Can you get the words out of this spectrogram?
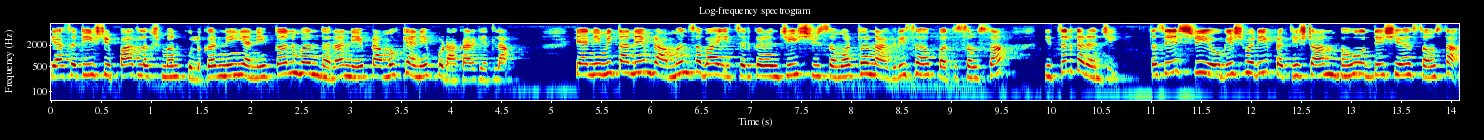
यासाठी श्रीपाद लक्ष्मण कुलकर्णी यांनी तन मन धनाने प्रामुख्याने पुढाकार घेतला. या निमित्ताने ब्राह्मण सभा इचलकरंजी श्री समर्थ नागरी पतसंस्था इचलकरंजी तसेच श्री योगेश्वरी प्रतिष्ठान बहुउद्देशीय संस्था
